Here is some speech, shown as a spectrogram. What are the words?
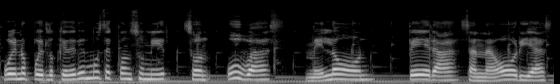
Bueno, pues lo que debemos de consumir son uvas, melón, pera, zanahorias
